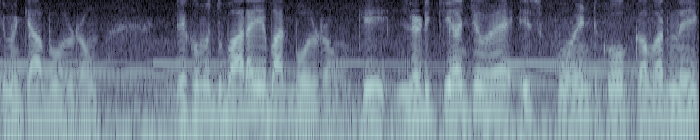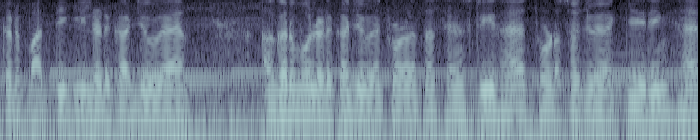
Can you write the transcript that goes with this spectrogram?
कि मैं क्या बोल रहा हूँ। देखो, मैं दोबारा ये बात बोल रहा हूँ कि लड़कियाँ जो है इस पॉइंट को कवर नहीं कर पाती कि लड़का जो है, अगर वो लड़का जो है थोड़ा सा सेंसिटिव है थोड़ा सा जो है केयरिंग है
